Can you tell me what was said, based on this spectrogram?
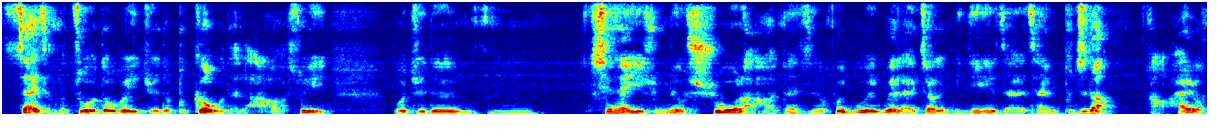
再怎么做都会觉得不够的了哈。所以我觉得，嗯，现在也许没有说了哈，但是会不会未来交给民间业者来参与，不知道。好，还有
